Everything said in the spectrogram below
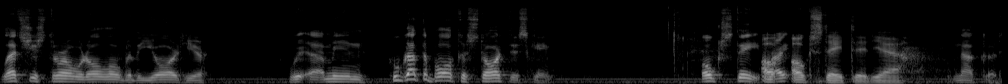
Let's just throw it all over the yard here. We, I mean, who got the ball to start this game? Oak State, O- right? Oak State did, yeah. Not good.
